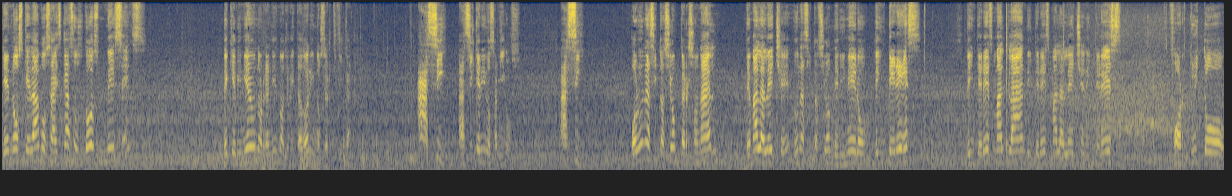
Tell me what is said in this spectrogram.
que nos quedamos a escasos dos meses de que viniera un organismo acreditador y nos certificara. Así, así queridos amigos, así, por una situación personal de mala leche, de una situación de dinero, de interés, de interés mal plan, de interés mala leche, de interés fortuito.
